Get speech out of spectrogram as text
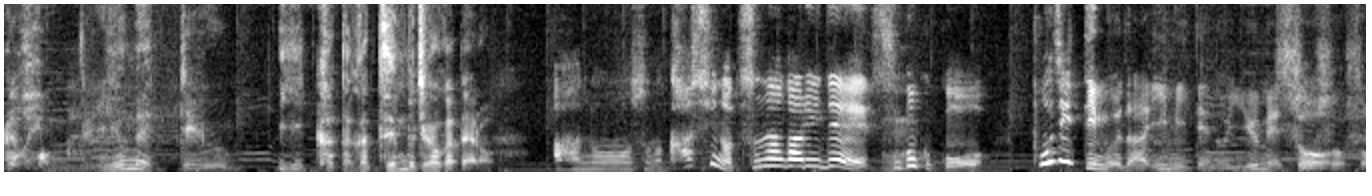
れほんと夢っていう言い方が全部違うかったやろ。あのその歌詞のつながりですごくこう、ポジティブな意味での夢とそうそうそ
